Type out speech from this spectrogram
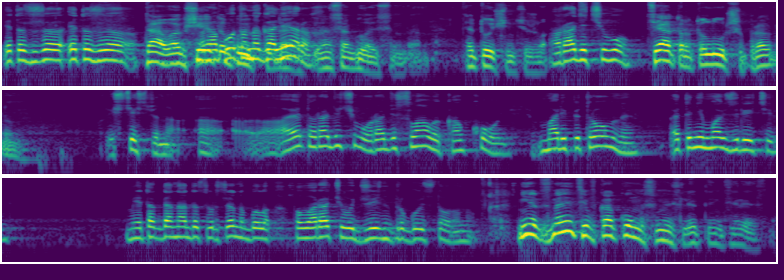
Это же, это же да, вообще работа это пытка, на галерах. Да, я согласен, да. Это очень тяжело. А ради чего? Театр-то лучше, правда? Естественно. А, а это ради чего? Ради славы какой? Марии Петровны? Это не мой зритель. Мне тогда надо совершенно было поворачивать жизнь в другую сторону. Нет, знаете, в каком смысле это интересно?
